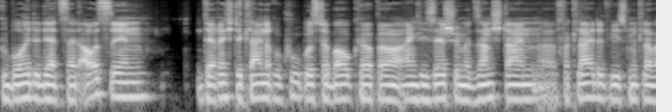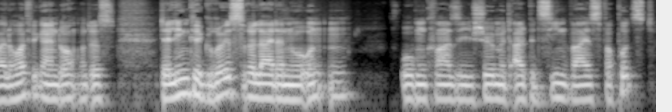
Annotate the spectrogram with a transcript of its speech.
Gebäude derzeit aussehen. Der rechte kleinere Kubus, der Baukörper, eigentlich sehr schön mit Sandstein äh, verkleidet, wie es mittlerweile häufiger in Dortmund ist. Der linke größere leider nur unten, oben quasi schön mit Alpezinweiß verputzt.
